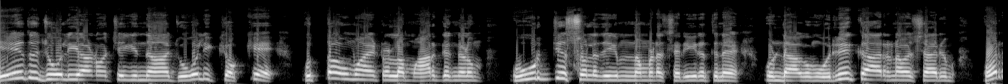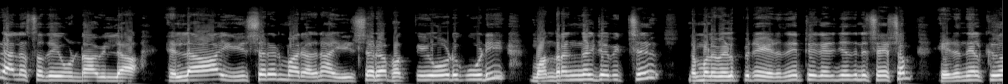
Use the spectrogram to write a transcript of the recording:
ഏത് ജോലിയാണോ ചെയ്യുന്ന ആ ജോലിക്കൊക്കെ ഉത്തമമായിട്ടുള്ള മാർഗങ്ങളും ഊർജസ്വലതയും നമ്മുടെ ശരീരത്തിന് ഉണ്ടാകും. ഒരു കാരണവശാലും ഒരലസതയും ഉണ്ടാവില്ല. എല്ലാ ഈശ്വരന്മാരും അതിനാ ഈശ്വര ഭക്തിയോടുകൂടി മന്ത്രങ്ങൾ ജപിച്ച് നമ്മൾ വെളുപ്പിനെ എഴുന്നേറ്റ് കഴിഞ്ഞതിന് ശേഷം എഴുന്നേൽക്കുക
